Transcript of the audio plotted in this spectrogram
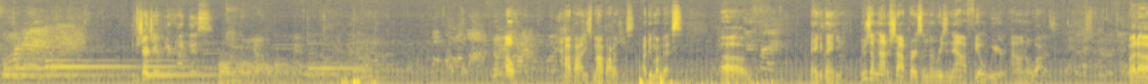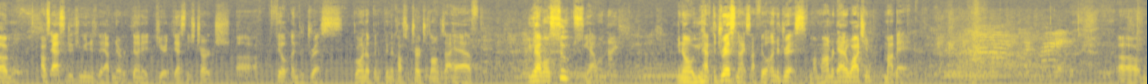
Did the church ever hear me like this? No, oh, my apologies. My apologies. I do my best. Um, thank you, thank you. Usually I'm not a shy person. The reason now I feel weird. I don't know why. But um, I was asked to do communion today. I've never done it here at Destiny's Church. Uh, I feel underdressed. Growing up in a Pentecostal church as long as I have, you have on suits, you have on nice you know, you have to dress nice. I feel underdressed. If my mom or dad are watching, my bad. Um,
